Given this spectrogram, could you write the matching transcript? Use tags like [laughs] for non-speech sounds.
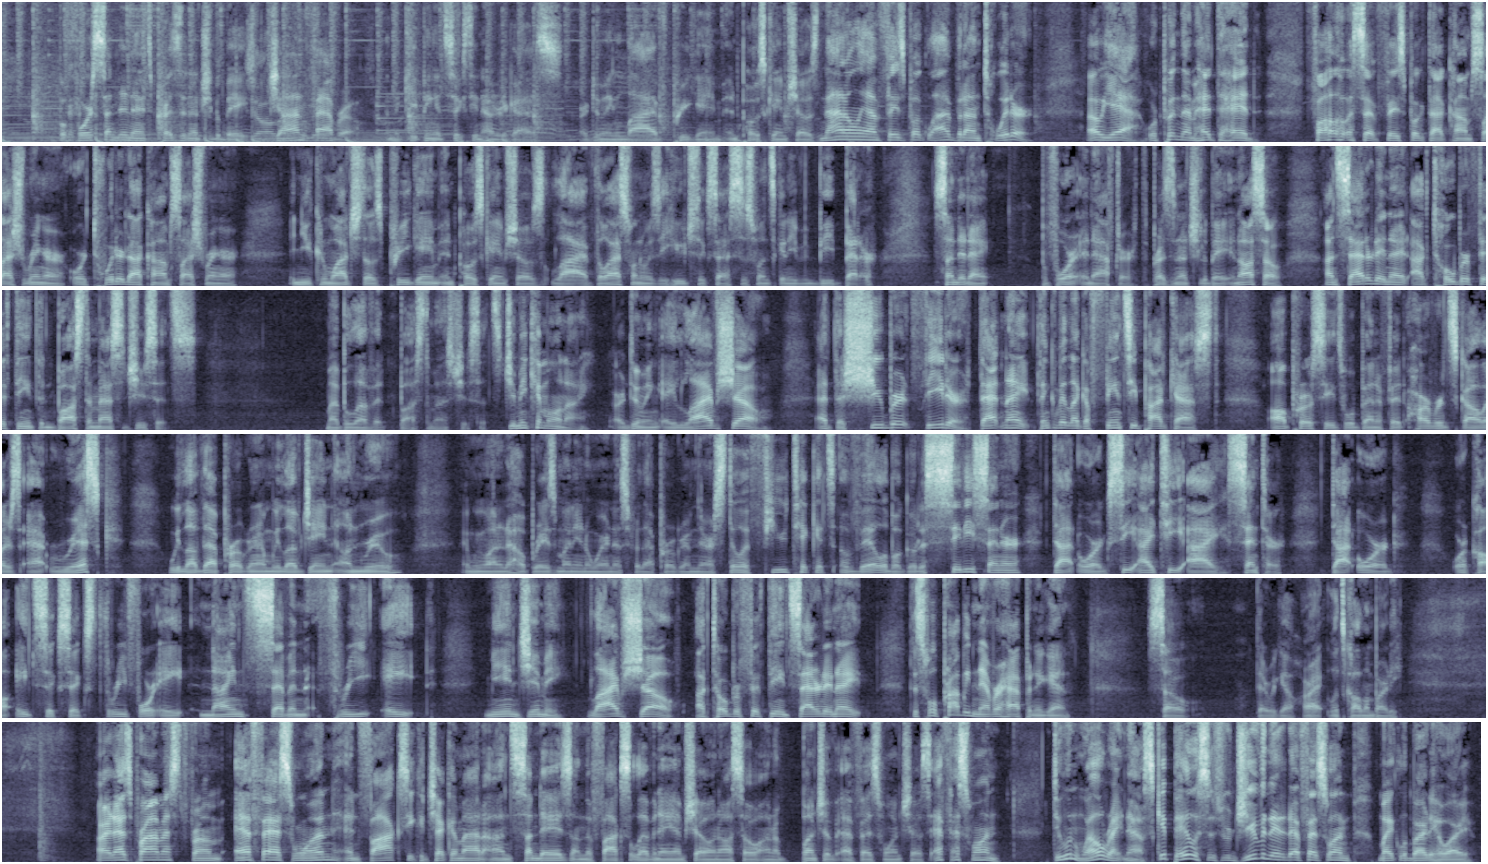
Before Sunday night's presidential debate, Jon Favreau and the Keeping It 1600 guys are doing live pregame and postgame shows, not only on Facebook Live, but on Twitter. Oh, yeah, we're putting them head to head. Follow us at facebook.com slash ringer or twitter.com slash ringer, and you can watch those pregame and postgame shows live. The last one was a huge success. This one's going to even be better. Sunday night, before and after the presidential debate. And also on Saturday night, October 15th in Boston, Massachusetts, my beloved Boston, Massachusetts, Jimmy Kimmel and I are doing a live show at the Shubert Theater that night. Think of it like a fancy podcast. All proceeds will benefit Harvard Scholars at Risk. We love that program. We love Jane Unrue and we wanted to help raise money and awareness for that program. There are still a few tickets available. Go to citicenter.org, C I T I center.org, or call 866 348 9738. Me and Jimmy, live show, October 15th, Saturday night. This will probably never happen again. So there we go. All right, let's call Lombardi. All right, as promised from FS1 and Fox, you can check them out on Sundays on the Fox 11 a.m. show and also on a bunch of FS1 shows. FS1 doing well right now. Skip Bayless has rejuvenated FS1. Mike Lombardi, how are you?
